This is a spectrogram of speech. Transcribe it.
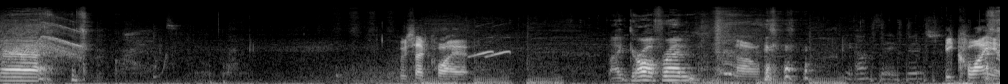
uh, Who said quiet? my girlfriend. No. Fiance, bitch. Be quiet.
